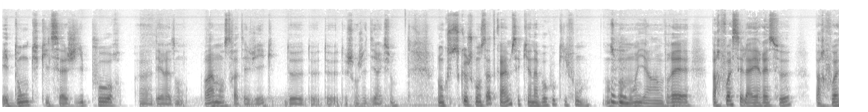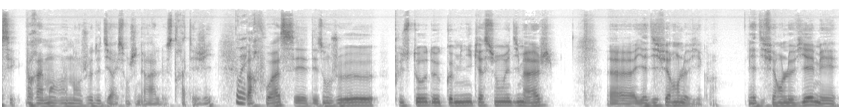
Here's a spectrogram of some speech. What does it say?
Et donc qu'il s'agit pour des raisons vraiment stratégiques de, de, de, changer de direction. Donc ce que je constate quand même, c'est qu'il y en a beaucoup qui le font. Hein. En ce mhm. moment, il y a un vrai... Parfois c'est la RSE, Parfois, c'est vraiment un enjeu de direction générale, de stratégie. Parfois, c'est des enjeux plutôt de communication et d'image. Euh, il y a différents leviers, quoi. Il y a différents leviers, mais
